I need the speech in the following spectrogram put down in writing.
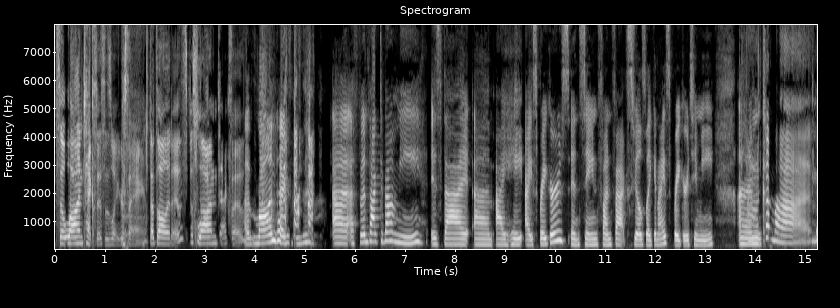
so law in Texas is what you're saying. That's all it is. Just law in Texas. Uh, law in Texas. Uh, a fun fact about me is that um, I hate icebreakers, and saying fun facts feels like an icebreaker to me. Um, oh, come on.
